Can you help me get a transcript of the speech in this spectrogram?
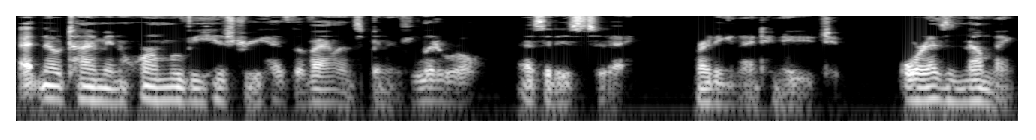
At no time in horror movie history has the violence been as literal as it is today, writing in 1982, or as numbing.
